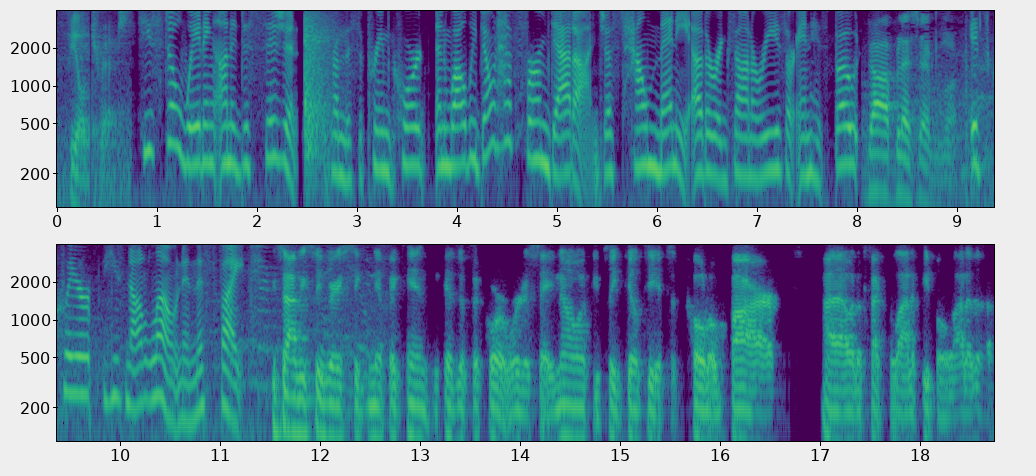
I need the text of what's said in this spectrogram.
field trips. He's still waiting on a decision from the Supreme Court, and while we don't have firm data on just how many other exonerees are in his boat, God bless everyone. it's clear he's not alone in this fight. It's obviously very significant because if the court were to say, no, if you plead guilty, it's a total bar, uh, that would affect a lot of people, a lot of the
